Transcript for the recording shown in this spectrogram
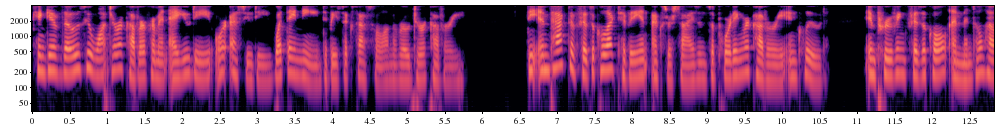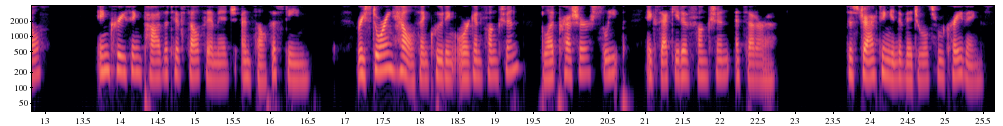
can give those who want to recover from an AUD or SUD what they need to be successful on the road to recovery. The impact of physical activity and exercise in supporting recovery include improving physical and mental health, increasing positive self image and self esteem, restoring health, including organ function, blood pressure, sleep, executive function, etc distracting individuals from cravings,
